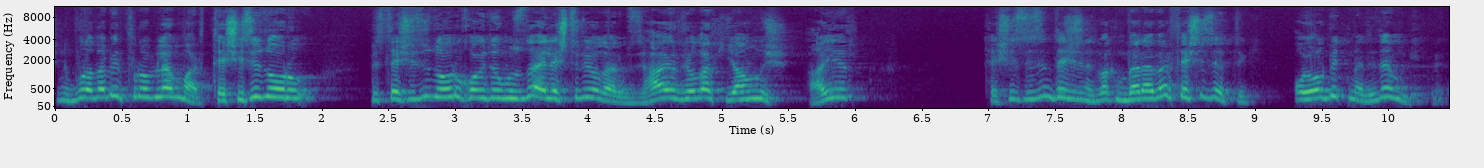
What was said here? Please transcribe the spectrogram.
Şimdi burada bir problem var. Teşhisi doğru biz teşhisi doğru koyduğumuzda eleştiriyorlar bizi. Hayır diyorlar ki yanlış. Hayır. Teşhis sizin teşhisiniz. Bakın beraber teşhis ettik. O yol bitmedi değil mi? Bitmedi.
